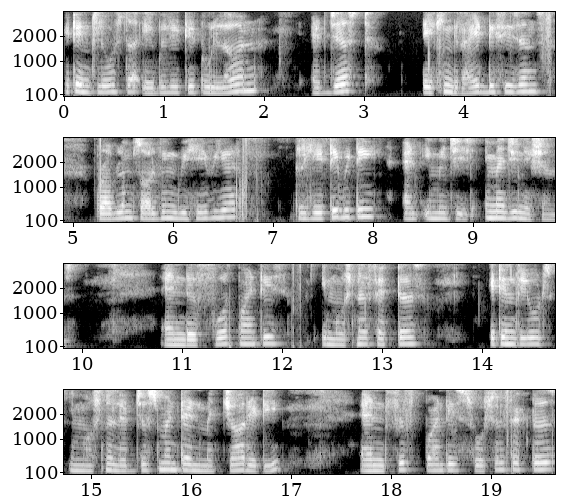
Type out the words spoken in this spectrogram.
It includes the ability to learn adjust taking right decisions problem solving behavior creativity and imagi- imaginations. And fourth point is emotional factors. It includes emotional adjustment and maturity. And fifth point is social factors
